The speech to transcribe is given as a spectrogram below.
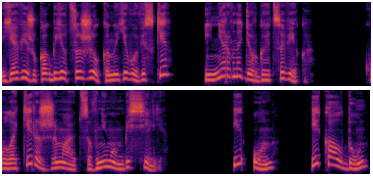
Я вижу, как бьется жилка на его виске и нервно дергается века. Кулаки разжимаются в немом бессилье. И он, и колдун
